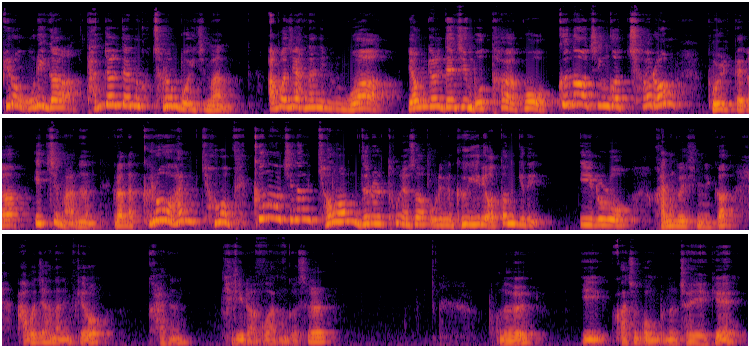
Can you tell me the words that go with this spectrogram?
비록 우리가 단절되는 것처럼 보이지만 아버지 하나님과 연결되지 못하고 끊어진 것처럼 보일 때가 있지만은 그러나 그러한 경험, 끊어지는 경험들을 통해서 우리는 그 길이 어떤 길이 이로 가는 것입니까? 아버지 하나님께로 가는 길이라고 하는 것을 오늘 이 가정 공부는 저에게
